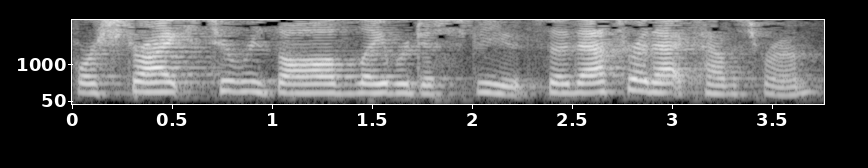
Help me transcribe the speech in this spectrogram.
for strikes to resolve labor disputes. So that's where that comes from.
